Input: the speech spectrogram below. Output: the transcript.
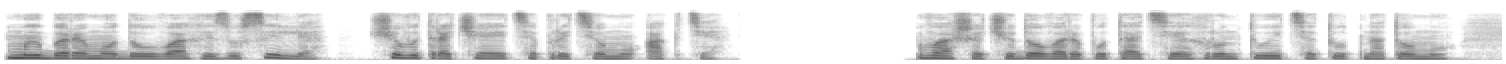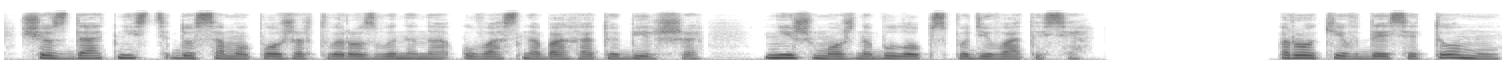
Ми беремо до уваги зусилля, що витрачається при цьому акті. Ваша чудова репутація ґрунтується тут на тому, що здатність до самопожертви розвинена у вас набагато більше, ніж можна було б сподіватися. Років 10 тому,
